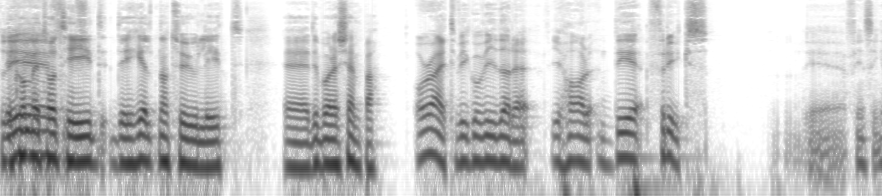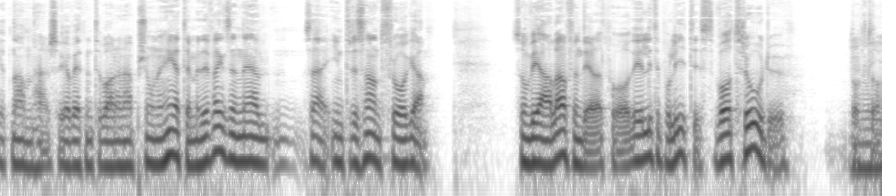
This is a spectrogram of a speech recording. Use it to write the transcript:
det, kommer ta tid, det är helt naturligt, eh, det är bara att kämpa. Alright, vi går vidare. Vi har D. Fryx. Det finns inget namn här så jag vet inte vad den här personen heter men det är faktiskt en så här, intressant fråga. Som vi alla har funderat på och det är lite politiskt. Vad tror du, doktor.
